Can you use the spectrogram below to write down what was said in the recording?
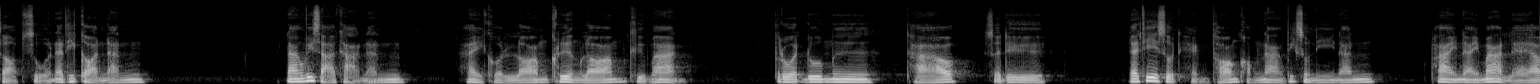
สอบสวนอธิกรณ์นั้น นางวิสาขานั้น ให้คนล้อมเครื่องล้อมคือม่าน ตรวจดูมือ เท้า สะดือ และที่สุดแห่งท้องของนางภิกษุณีนั้น ภายในม่านแล้ว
